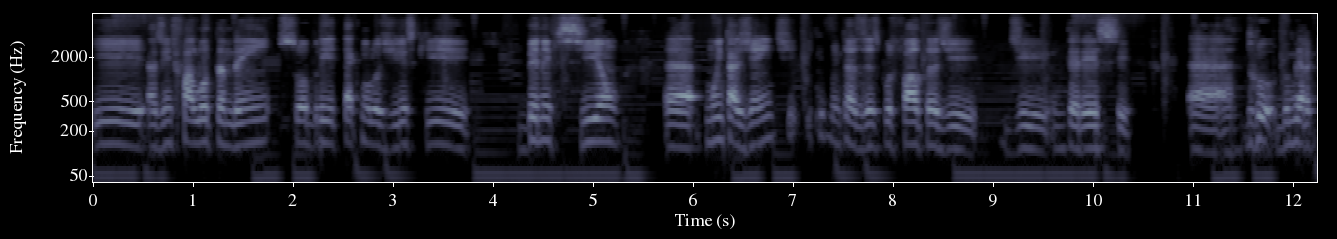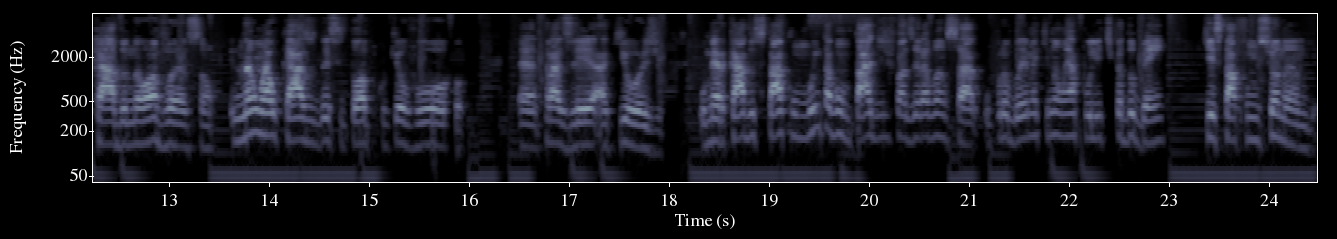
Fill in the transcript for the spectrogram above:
e a gente falou também sobre tecnologias que beneficiam é, muita gente e que muitas vezes, por falta de, de interesse é, do, do, mercado, não avançam. Não é o caso desse tópico que eu vou é, trazer aqui hoje. O mercado está com muita vontade de fazer avançar. O problema é que não é a política do bem que está funcionando.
